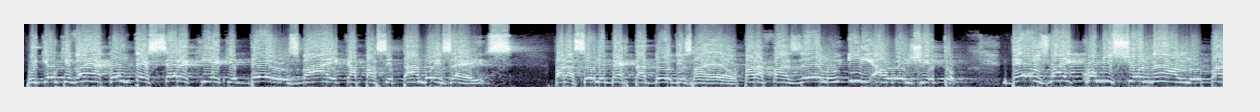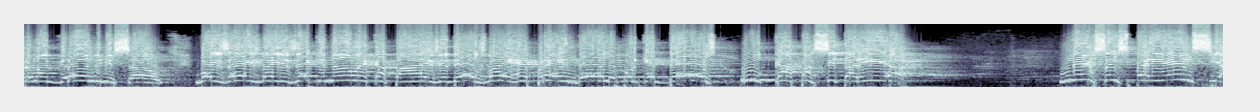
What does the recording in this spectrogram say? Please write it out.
Porque o que vai acontecer aqui é que Deus vai capacitar Moisés para ser o libertador de Israel, para fazê-lo ir ao Egito. Deus vai comissioná-lo para uma grande missão. Moisés vai dizer que não é capaz e Deus vai repreendê-lo porque Deus o capacitaria. Nessa experiência,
